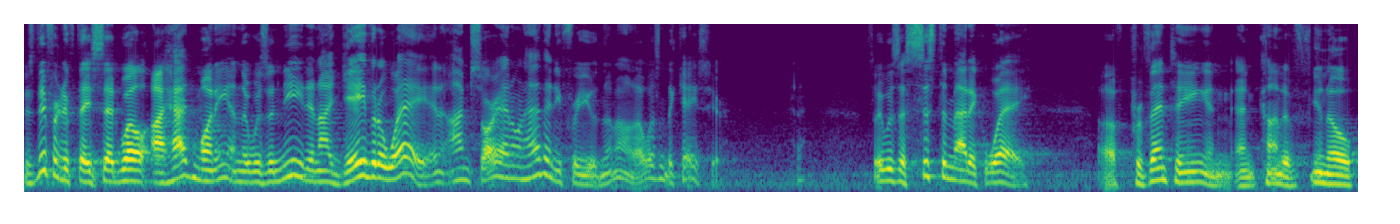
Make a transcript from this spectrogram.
It's different if they said, well, I had money and there was a need and I gave it away and I'm sorry I don't have any for you. No, no, that wasn't the case here. Okay? So it was a systematic way of preventing and, and kind of you know,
